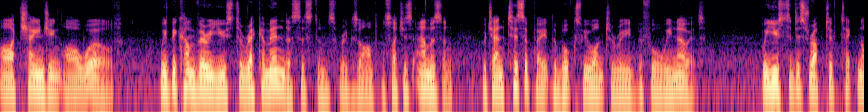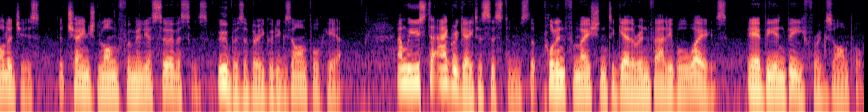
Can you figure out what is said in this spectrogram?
are changing our world. We've become very used to recommender systems, for example, such as Amazon, which anticipate the books we want to read before we know it. We're used to disruptive technologies that change long familiar services. Uber's a very good example here. And we're used to aggregator systems that pull information together in valuable ways. Airbnb, for example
